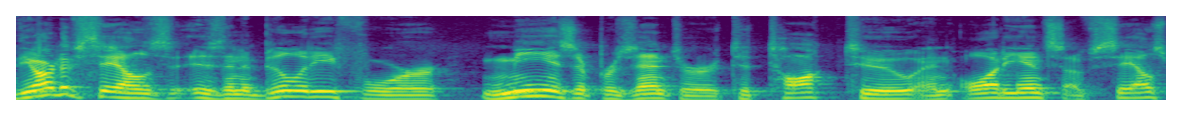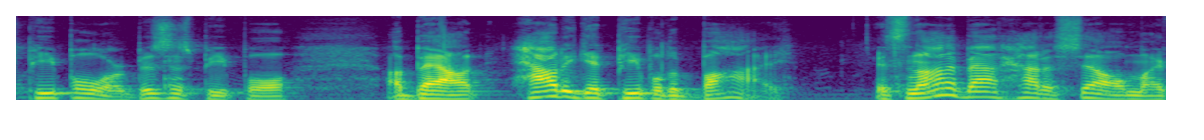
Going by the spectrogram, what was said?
The art of sales is an ability for me as a presenter to talk to an audience of salespeople or business people about how to get people to buy. It's not about how to sell. My,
